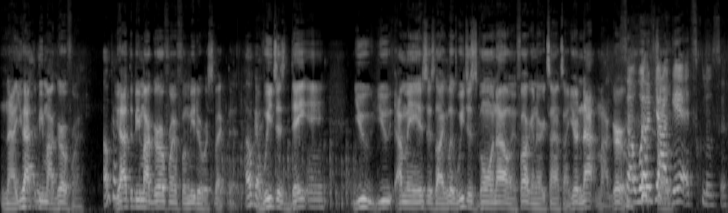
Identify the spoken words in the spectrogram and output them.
now you have to be my girlfriend. Okay. You have to be my girlfriend for me to respect that. Okay. If we just dating, you you I mean it's just like look, we just going out and fucking every time. time. You're not my girl. So what if y'all So- get exclusive?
